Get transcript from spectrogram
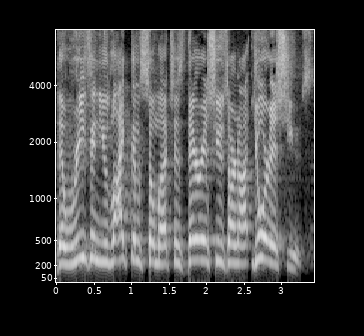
The reason you like them so much is their issues are not your issues.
